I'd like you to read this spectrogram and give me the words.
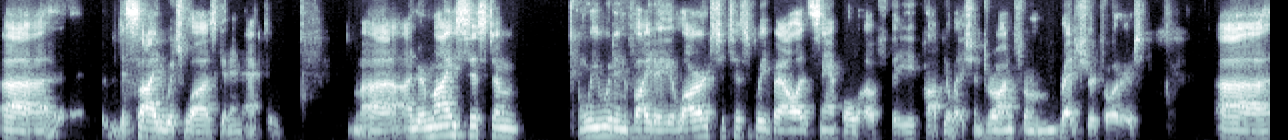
uh, decide which laws get enacted. Uh, under my system, we would invite a large statistically valid sample of the population drawn from registered voters uh,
